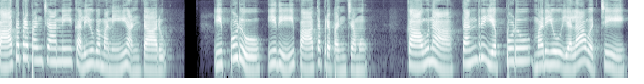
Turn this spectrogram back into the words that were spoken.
పాత ప్రపంచాన్ని కలియుగమని అంటారు. ఇప్పుడు ఇది పాత ప్రపంచము. కావున తండ్రి ఎప్పుడు మరియు ఎలా వచ్చి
